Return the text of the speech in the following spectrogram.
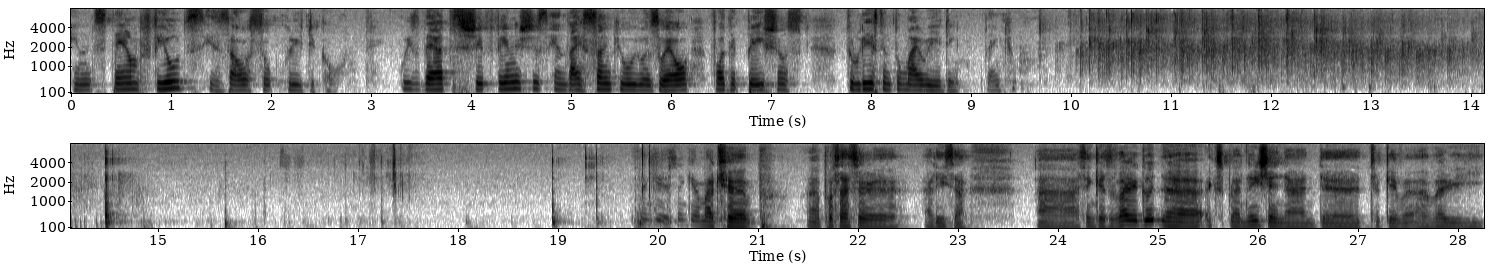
in STEM fields is also critical. With that, she finishes, and I thank you as well for the patience to listen to my reading. Thank you. Thank you. Thank you very much, uh, uh, Professor Alisa. Uh, I think it's a very good uh, explanation and uh, to give a, very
